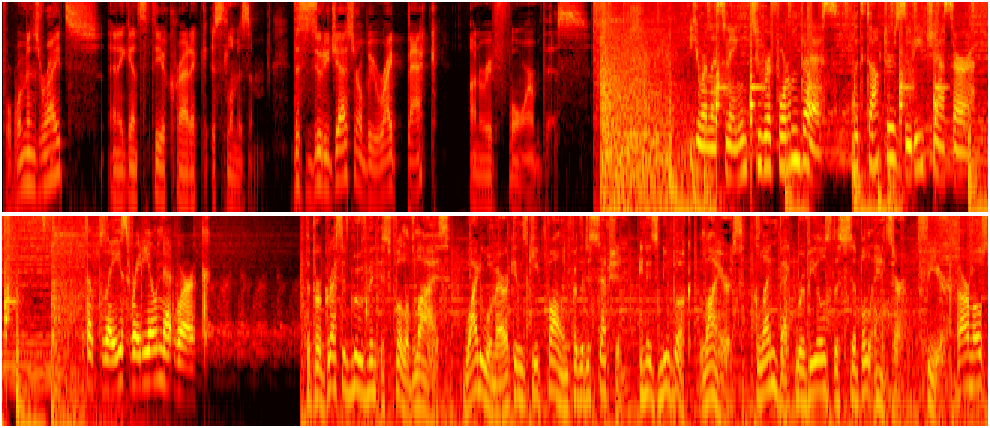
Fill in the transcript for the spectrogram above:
for women's rights and against theocratic Islamism. This is Zuhdi Jasser. I'll be right back on Reform This. You're listening to Reform This with Dr. Zuhdi Jasser, the Blaze Radio Network. The progressive movement is full of lies. Why do Americans keep falling for the deception? In his new book, Liars, Glenn Beck reveals the simple answer fear. At our most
